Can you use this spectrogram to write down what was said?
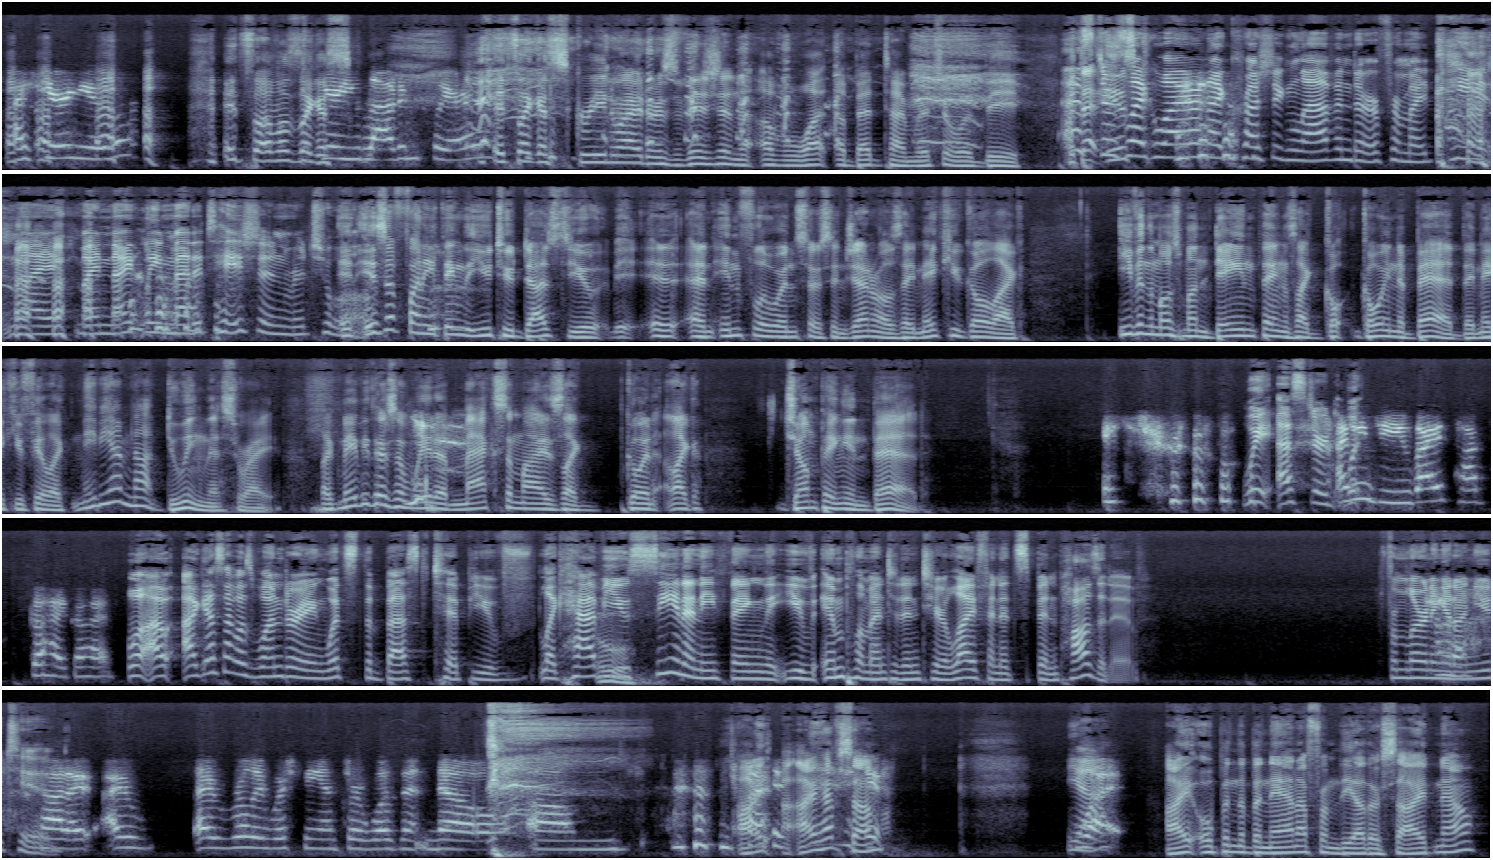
I hear you. It's almost like a Hear you loud and clear. it's like a screenwriter's vision of what a bedtime ritual would be. But that Esther's is like, why aren't I crushing lavender for my tea at night? My nightly meditation ritual. It is a funny thing that YouTube does to you, i- i- and influencers in general, is they make you go like, even the most mundane things like go, going to bed, they make you feel like maybe I'm not doing this right. Like maybe there's a way to maximize like going like jumping in bed. It's true. Wait, Esther. I what- mean, do you guys have? Go ahead. Go ahead. well, I, I guess I was wondering, what's the best tip you've like? Have you seen anything that you've implemented into your life and it's been positive from learning it on YouTube? God, I, I, I really wish the answer wasn't no. Um, I I have some. if- yeah. What? I open the banana from the other side now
